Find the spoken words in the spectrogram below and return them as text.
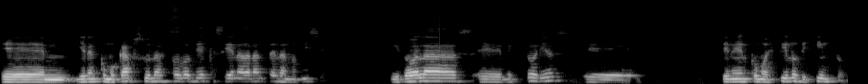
eh, y eran como cápsulas todos los días que se iban adelante de las noticias. Y todas las eh, historias eh, tienen como estilos distintos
